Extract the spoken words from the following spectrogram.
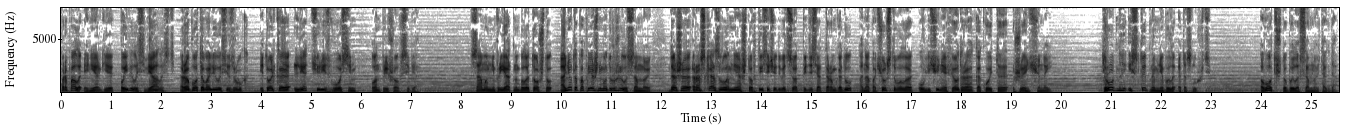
Пропала энергия, появилась вялость, работа валилась из рук, и только лет через восемь он пришел в себя. Самым неприятным было то, что Анюта по-прежнему дружила со мной, даже рассказывала мне, что в 1952 году она почувствовала увлечение Федора какой-то женщиной. Трудно и стыдно мне было это слушать. Вот что было со мной тогда.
